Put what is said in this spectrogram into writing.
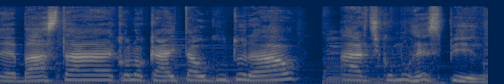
É, basta colocar Itaú Cultural, Arte como Respiro.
